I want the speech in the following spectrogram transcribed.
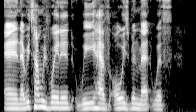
And every time we've waited, we have always been met with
